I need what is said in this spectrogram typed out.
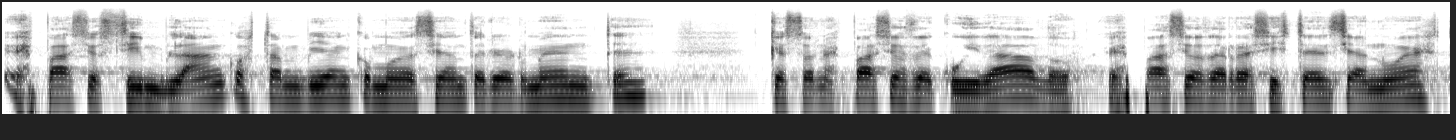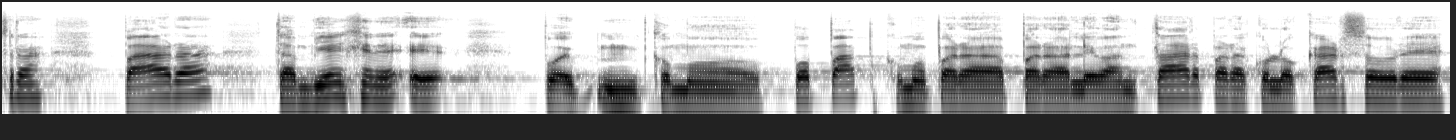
espacios sin blancos también, como decía anteriormente, que son espacios de cuidado, espacios de resistencia nuestra, para también eh, pues, como pop-up, como para, para, levantar, para colocar sobre,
